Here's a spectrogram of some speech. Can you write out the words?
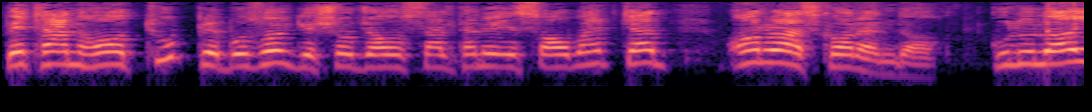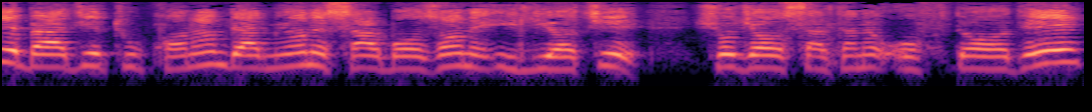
به تنها توپ بزرگ شجاع السلطنه اصابت کرد آن را از کار انداخت. گلوله های بعدی توپخانه در میان سربازان ایلیاتی شجاع السلطنه افتاده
